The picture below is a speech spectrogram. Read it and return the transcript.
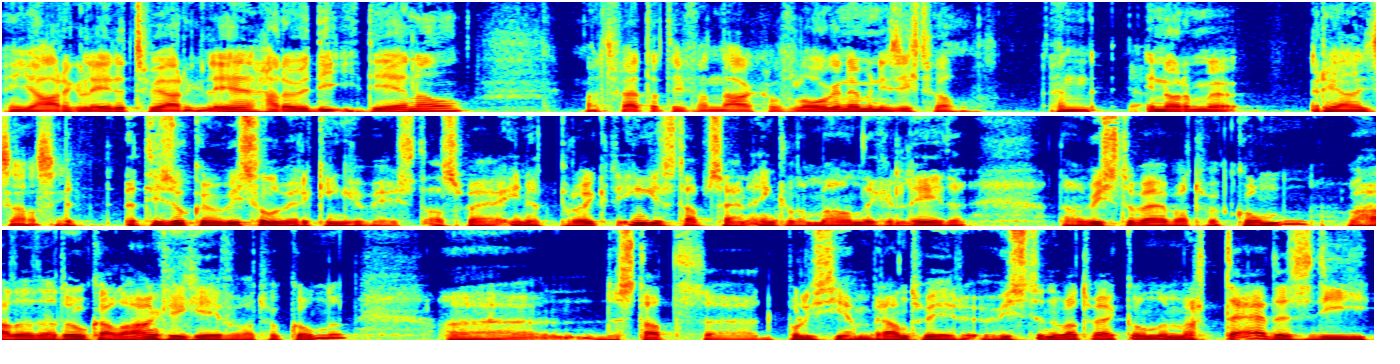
een jaar geleden, twee jaar geleden, hadden we die ideeën al. Maar het feit dat die vandaag gevlogen hebben, is echt wel een enorme realisatie. Het, het, is ook een wisselwerking geweest. Als wij in het project ingestapt zijn enkele maanden geleden, dan wisten wij wat we konden. We hadden dat ook al aangegeven wat we konden. Uh, de stad, uh, de politie en brandweer wisten wat wij konden. Maar tijdens die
